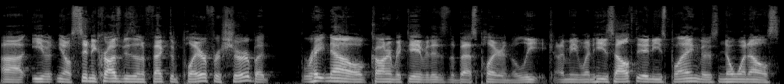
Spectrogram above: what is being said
Uh, even you know Sidney Crosby's an effective player for sure, but right now Connor McDavid is the best player in the league. I mean when he's healthy and he's playing, there's no one else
